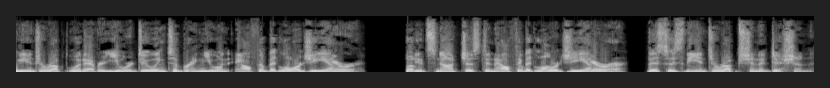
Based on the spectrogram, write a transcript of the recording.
we interrupt whatever you were doing to bring you an alphabet lore G error. But it's not just an alphabet lore G error, this is the interruption edition.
